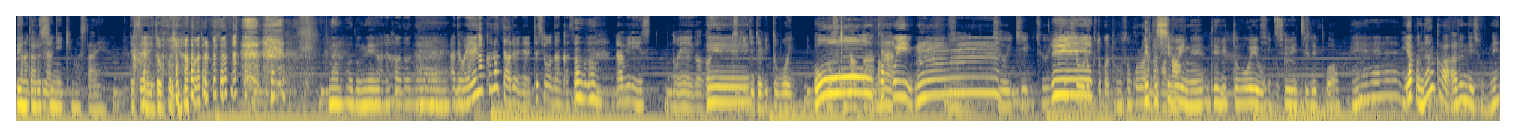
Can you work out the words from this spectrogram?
レンタルしに行に。きましたね。哲也にどっぷりハマるなるほどね。なるほどね。あでも映画からってあるよね。私もなんかさうんうん。ラビリンスの映画がへ次えでデビッド・ボーイお好きだったらねーかっこいい。うーん。中1中1、えー。小6とか多分その頃だやっぱ渋いね。デビッド・ボーイを中一でとは。えー、やっぱなんかあるんでしょうね。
